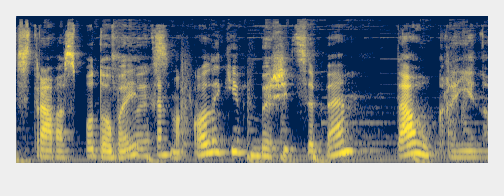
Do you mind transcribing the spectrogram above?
страва сподобається. Смаколиків, бережіть себе та Україну.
